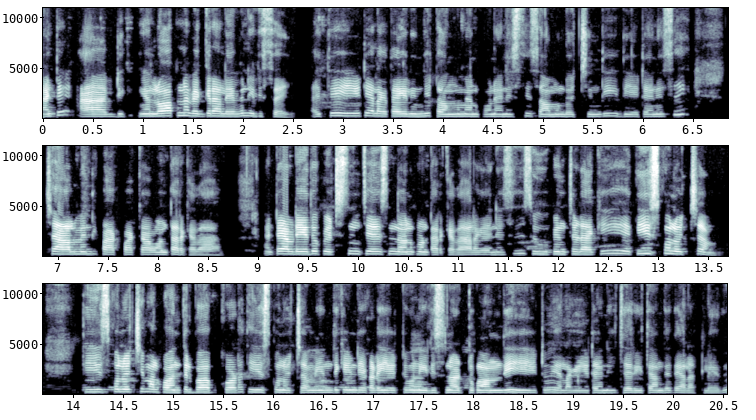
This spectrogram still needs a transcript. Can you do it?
అంటే ఆ లోపల విగ్రహాలు ఏవో నిలిచాయి అయితే ఏటి ఎలా తగిలింది? టంగు మెనుకొని అనేసి సౌండ్ వచ్చింది. ఇది ఏటి అనేసి చాలా మంది పక్క పక్క ఉంటారు కదా. అంటే ఆవిడ ఏదో పెటిషన్ చేసింది అనుకుంటారు కదా. అలాగనేసి చూపించడానికి తీసుకొని వచ్చాము. తీసుకొని వచ్చి మళ్ళీ పంతులు బాబు కూడా తీసుకొని వచ్చాము. ఎందుకండి ఇక్కడ ఎటు నిలిచినట్టుగా ఉంది? ఎటు ఇలాగ ఏటనేది జరుగుతుంది? తేలట్లేదు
